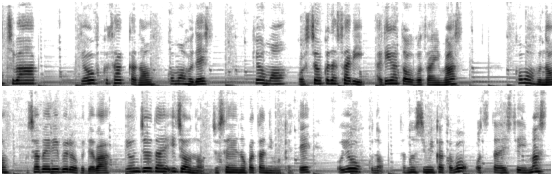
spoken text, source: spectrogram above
にちは。洋服作家のコモフです。今日もご視聴くださりありがとうございます。コモフのおしゃべりブログでは40代以上の女性の方に向けてお洋服の楽しみ方をお伝えしています。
